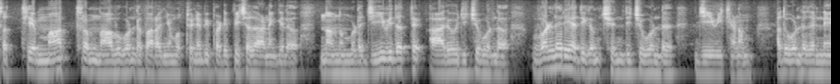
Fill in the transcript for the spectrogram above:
സത്യം മാത്രം നാവുകൊണ്ട് പറഞ്ഞ് മുത്തുനബി പഠിപ്പിച്ചതാണെങ്കിൽ നാം നമ്മുടെ ജീവിതത്തെ ആലോചിച്ചുകൊണ്ട് വളരെയധികം ചിന്തിച്ചുകൊണ്ട് ജീവിക്കണം. അതുകൊണ്ട് തന്നെ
